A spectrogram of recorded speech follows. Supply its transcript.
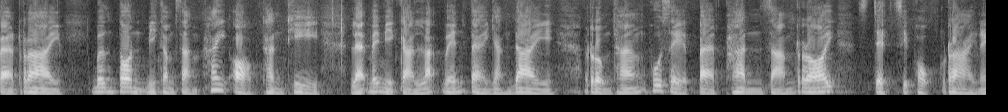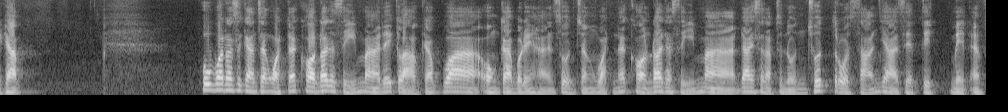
18 ราย เบื้องต้นมีคำสั่งให้ออกทันที และไม่มีการละเว้นแต่อย่างใด รวมทั้งผู้เสพ8,376 รายนะครับ ผู้ว่าราชการจังหวัดนครราชสีมาได้กล่าวครับว่า องค์การบริหารส่วนจังหวัดนครราชสีมา ได้สนับสนุนชุดตรวจสารยาเสพติดเมทแอมเฟ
